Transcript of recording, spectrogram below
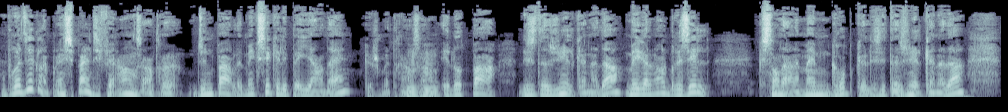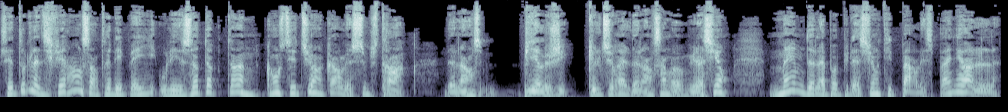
On pourrait dire que la principale différence entre, d'une part, le Mexique et les pays andins, que je mettrais ensemble, mhm. et d'autre part, les États-Unis et le Canada, mais également le Brésil, qui sont dans le même groupe que les États-Unis et le Canada, c'est toute la différence entre des pays où les autochtones constituent encore le substrat de l'ensemble biologique, culturel de l'ensemble de la population, même de la population qui parle espagnol.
